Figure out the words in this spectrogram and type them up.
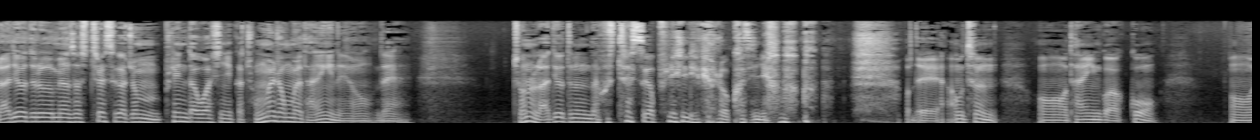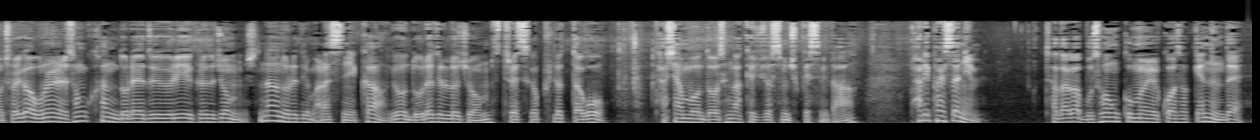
라디오 들으면서 스트레스가 좀 풀린다고 하시니까 정말 정말 다행이네요. 네. 저는 라디오 듣는다고 스트레스가 풀릴 일이 별로 없거든요. 네. 아무튼, 어, 다행인 것 같고, 어, 저희가 오늘 선곡한 노래들이 그래도 좀 신나는 노래들이 많았으니까, 요 노래들로 좀 스트레스가 풀렸다고 다시 한 번 더 생각해 주셨으면 좋겠습니다. 8284님, 자다가 무서운 꿈을 꿔서 깼는데,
